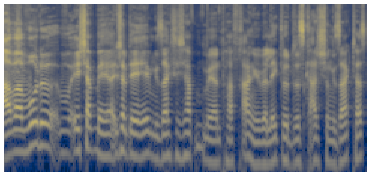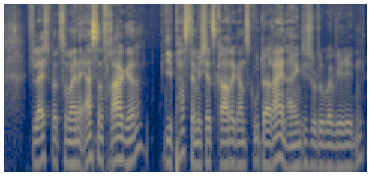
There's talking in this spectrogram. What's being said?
Aber wo du, ich habe mir, ich habe dir eben gesagt, ich habe mir ein paar Fragen überlegt, wo du das gerade schon gesagt hast. Vielleicht mal zu meiner ersten Frage. Die passt nämlich jetzt gerade ganz gut da rein, eigentlich, worüber wir reden.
